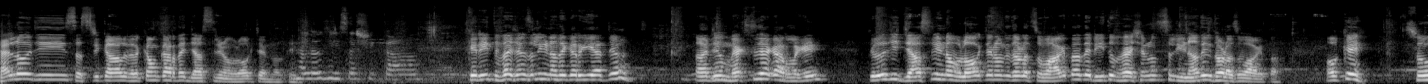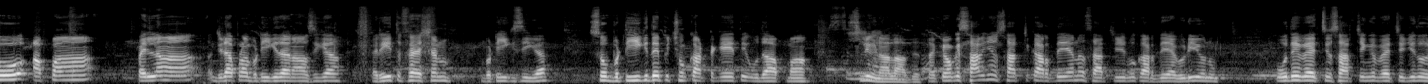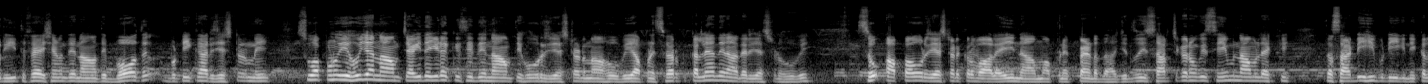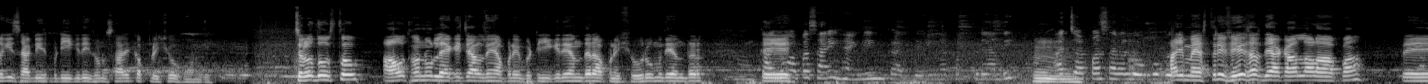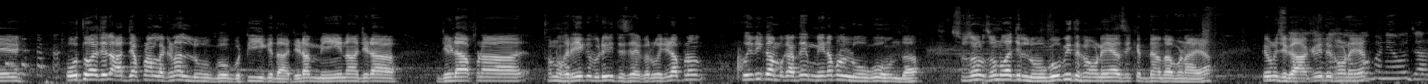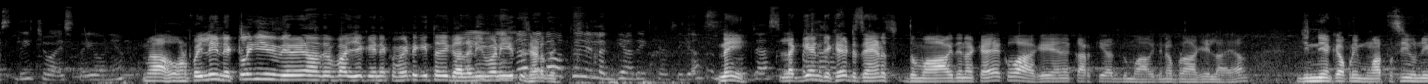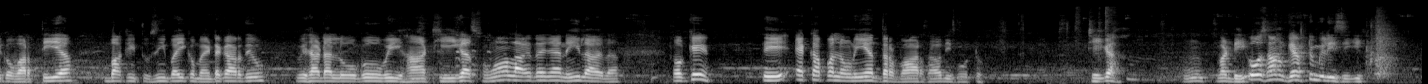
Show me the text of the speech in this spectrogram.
Hello ਜੀ ਸਤਿ ਸ਼੍ਰੀ ਅਕਾਲ welcome ਕਰਦੇ ਜਸਟਿਨ ਵਲੌਗ ਚੈਨਲ ਤੇ। ਹੈਲੋ ਜੀ ਸਤਿ ਸ਼੍ਰੀ ਅਕਾਲ। ਕਿ ਰੀਤ ਫੈਸ਼ਨ ਸਲੀਣਾ ਤੇ ਕਰੀਏ ਅੱਜ? ਅੱਜ ਮੈਕਸ ਜਿਹਾ ਕਰ ਲਗੇ। ਚਲੋ ਜੀ ਜਸਟਿਨ ਵਲੌਗ ਚੈਨਲ ਤੇ ਤੁਹਾਡਾ ਸਵਾਗਤ ਆ ਤੇ ਰੀਤ ਫੈਸ਼ਨ ਸਲੀਣਾ ਤੇ ਵੀ ਤੁਹਾਡਾ ਸਵਾਗਤ ਆ। ਓਕੇ ਸੋ ਆਪਾਂ ਪਹਿਲਾਂ ਜਿਹੜਾ ਆਪਣਾ ਬੁਟੀਕ ਦਾ ਨਾਮ ਸੀਗਾ ਰੀਤ ਫੈਸ਼ਨ ਬੁਟੀਕ ਸੀਗਾ। ਸੋ ਬੁਟੀਕ ਦੇ ਪਿੱਛੋਂ ਕੱਟ ਕੇ ਤੇ ਉਹਦਾ ਆਪਾਂ ਸਲੀਣਾ ਲਾ ਦਿੱਤਾ। ਕਿਉਂਕਿ ਸਾਰੀਆਂ ਸਰਚ ਕਰਦੇ ਆ ਨਾ ਸਰਚ ਜਦੋਂ ਕਰਦੇ ਆ ਵੀਡੀਓ ਨੂੰ ਉਹਦੇ ਵਿੱਚ ਸਰਚਿੰਗ ਵਿੱਚ ਜਦੋਂ ਰੀਤ ਫੈਸ਼ਨ ਦੇ ਨਾਮ ਤੇ ਬਹੁਤ ਬੁਟੀਕਾਂ ਰਜਿਸਟਰ ਨੇ ਸੋ ਆਪਾਂ ਨੂੰ ਇਹੋ ਜਿਹਾ ਨਾਮ ਚਾਹੀਦਾ ਜਿਹੜਾ ਕਿਸੇ ਦੇ ਨਾਮ ਤੇ ਹੋਰ ਰਜਿਸਟਰਡ ਨਾ ਹੋਵੇ ਆਪਣੇ ਸਿਰਫ ਕੱਲਿਆਂ ਦੇ ਨਾਮ ਤੇ ਰਜਿਸਟਰਡ ਹੋਵੇ। ਸੋ ਆਪਾਂ ਉਹ ਰਜਿਸਟਰਡ ਕਰਵਾ ਲਿਆ ਜੀ ਨਾਮ ਆਪਣੇ ਪਿੰਡ ਦਾ। ਜੇ ਤੁਸੀਂ ਸਰਚ ਕਰੋਗੇ ਸੇਮ ਨਾਮ ਲਿਖ ਕੇ ਤਾਂ ਸਾਡੀ ਹੀ ਬੁਟੀਕ ਨਿਕਲ ਗਈ ਸਾਡੀ ਬੁਟੀਕ ਦੇ ਤੁਹਾਨੂੰ ਸਾਰੇ ਕੱਪੜੇ ਸ਼ੋ ਹੋਣਗੇ। ਚਲੋ ਦੋਸਤੋ ਆਓ ਤੁਹਾਨੂੰ ਲੈ ਕੇ ਚੱਲਦੇ ਹਾਂ ਆਪਣੇ ਬੁਟੀਕ ਦੇ ਅੰਦਰ ਆਪਣੇ ਸ਼ੋਰੂਮ ਦੇ ਅੰਦਰ। ਤੇ ਨੂੰ ਆਪਾਂ ਸਾਰੀ ਹੈਂਗਿੰਗ ਕਰ ਦੇਣੀ ਆ ਕੱਪੜਿਆਂ ਦੀ। ਅੱਜ ਆਪਾਂ ਸਾਰਾ ਲੋਗੋ ਅੱਜ ਮੈਸਤਰੀ ਫੇਰ ਸੱਦਿਆ ਕੱਲ ਵਾਲਾ ਆਪਾਂ। ਤੇ ਉਹ ਤੋਂ ਅੱਜ ਅੱਜ ਆਪਣਾ ਲੱਗਣਾ ਲੋਗੋ ਬੁਟੀਕ ਦਾ ਜਿਹੜਾ ਮੇਨ ਆ ਜਿਹੜਾ ਜਿਹੜਾ ਆਪਣਾ ਤੁਹਾਨੂੰ ਹਰੇਕ ਵੀਡੀਓ ਵਿੱਚ ਦੱਸਿਆ ਕਰੂਗਾ ਜਿਹੜਾ ਆਪਣਾ ਕੋਈ ਵੀ ਕੰਮ ਕਰਦੇ ਮੇਨ ਆਪਣਾ ਲੋਗੋ ਹੁੰਦਾ। ਸੋ ਤੁਹਾਨੂੰ ਅੱਜ ਲੋਗੋ ਵੀ ਦਿਖਾਉਣੇ ਆ ਅਸੀਂ ਕਿੱਦਾਂ ਦਾ ਬਣਾਇਆ ਤੇ ਉਹਨੂੰ ਜਗਾ ਕੇ ਵੀ ਦਿਖਾਉਣੇ ਆ। ਲੋਗੋ ਬਣਿਆ ਉਹ ਜਸ ਦੀ ਚੋਇਸ ਦਾ ਹੀ ਹੋਣਿਆ ਆਹੋ ਹੁਣ ਪਹਿਲੇ ਹੀ ਨਿਕਲ ਗਈ ਮੇਰੇ ਨਾਲ ਤੇ ਭਾਜੀ ਕਿਸੇ ਨੇ ਕਮੈਂਟ ਕੀਤਾ ਵੀ ਗੱਲ ਨਹੀਂ ਬਣੀ ਤੇ ਛੱਡ ਦੇ। ਉੱਥੇ ਲੱਗਿਆ ਦੇਖਿਆ ਸੀਗਾ। ਨਹੀਂ ਲੱਗਿਆ ਨਹੀਂ ਦੇਖਿਆ ਡਿਜ਼ਾਈਨ ਦਿਮਾਗ ਦੇ ਨਾਲ ਕਹਿ ਘਵਾ ਕੇ ਐਂ ਕਰਕੇ ਆ ਦਿਮਾਗ ਦੇ ਨਾਲ ਬਣਾ ਕੇ ਲਾਇਆ। ਜਿੰਨੀਆਂ ਕਿ ਆਪਣੀ ਮੱਤ ਸੀ ਉਨੀ ਕੋ ਵਰਤੀ ਆ। ਬਾਕੀ ਤੁਸੀਂ ਬਾਈ ਕਮੈਂਟ ਕਰ ਦਿਓ ਵੀ ਸਾਡਾ ਲੋਗੋ ਵੀ ਹਾਂ ਠੀਕ ਆ, ਸੋਹਣਾ ਲੱਗਦਾ ਜਾਂ ਨਹੀਂ ਲੱਗਦਾ। ਓਕੇ ਤੇ ਇੱਕ ਆਪਾਂ ਲਾਉਣੀ ਆ ਦਰਬਾਰ ਸਾਹਿਬ ਦੀ ਫੋਟੋ ਠੀਕ ਆ? ਹੂੰ, ਵੱਡੀ। ਉਹ ਸਾਨੂੰ ਗਿਫਟ ਮਿਲੀ ਸੀਗੀ।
